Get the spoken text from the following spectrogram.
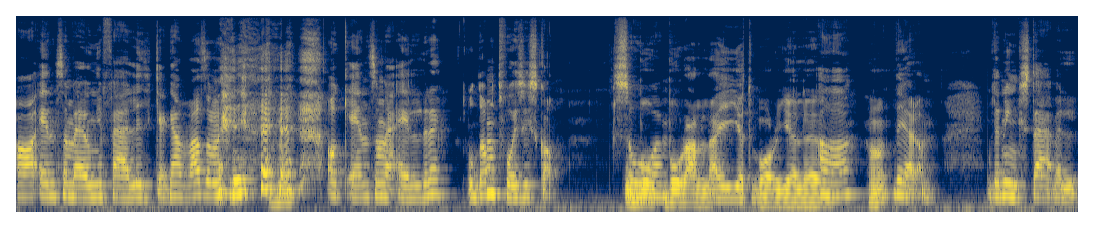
ja en som är ungefär lika gammal som mig och en som är äldre. Och de två är syskon. Så, Och bo, bor alla i Göteborg eller? ja, Ja. det gör de. Den yngsta är väl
